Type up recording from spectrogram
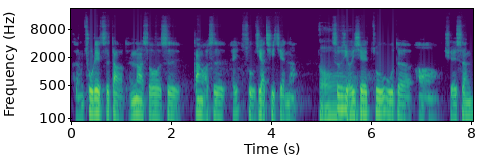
可能粗略知道的，那时候是刚好是哎、欸、暑假期间呐，哦，是不是有一些租屋的啊、呃、学生，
